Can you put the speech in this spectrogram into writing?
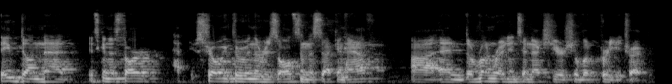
They've done that. It's going to start showing through in the results in the second half. Uh, and the run rate into next year should look pretty attractive.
